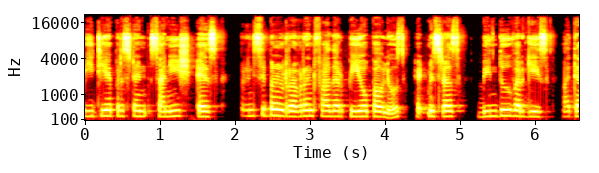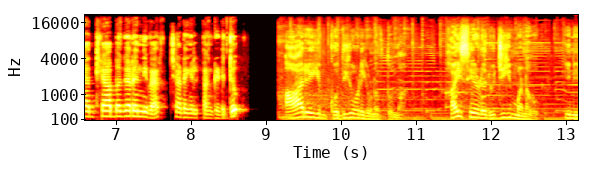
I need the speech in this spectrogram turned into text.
P T A president Saneesh S principal reverend father P O Paulose headmistress Bindu Varghese മറ്റ് അധ്യാപകർ എന്നിവർ ചടങ്ങിൽ പങ്കെടുത്തു. ആരെയും കൊതിയോടെ ഉണർത്തുന്ന ഹൈസയുടെ രുചിയും മണവും ഇനി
